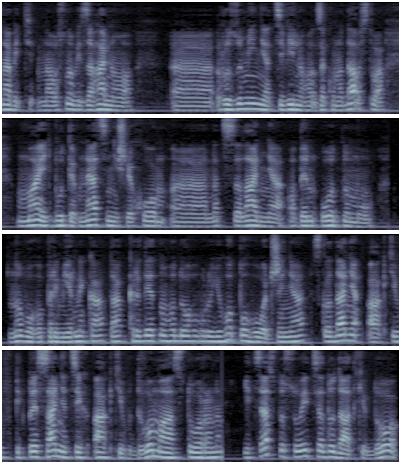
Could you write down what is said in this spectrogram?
навіть на основі загального е, розуміння цивільного законодавства, мають бути внесені шляхом е, надсилання один одному. Нового примірника так кредитного договору, його погодження, складання актів, підписання цих актів двома сторонами, і це стосується додатків до е,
